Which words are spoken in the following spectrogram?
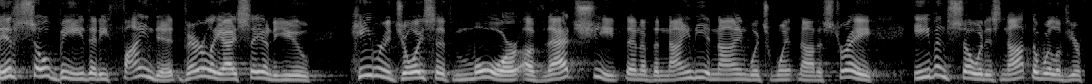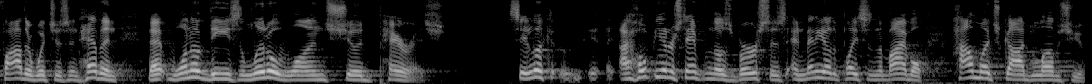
if so be that he find it, verily I say unto you, he rejoiceth more of that sheep than of the ninety and nine which went not astray. Even so, it is not the will of your Father which is in heaven that one of these little ones should perish. See, look, I hope you understand from those verses and many other places in the Bible how much God loves you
